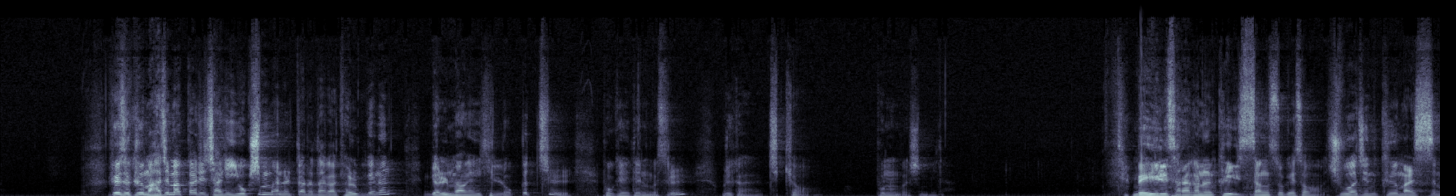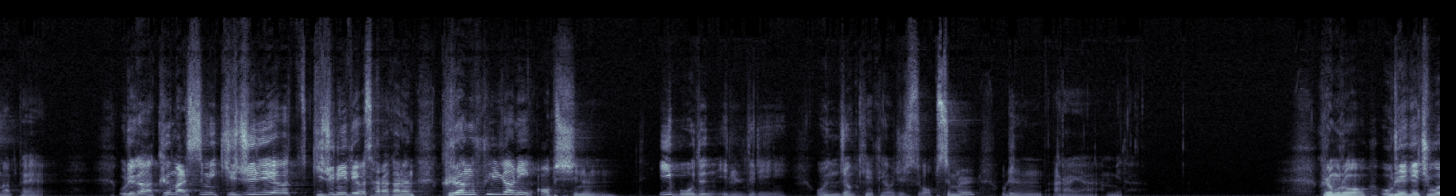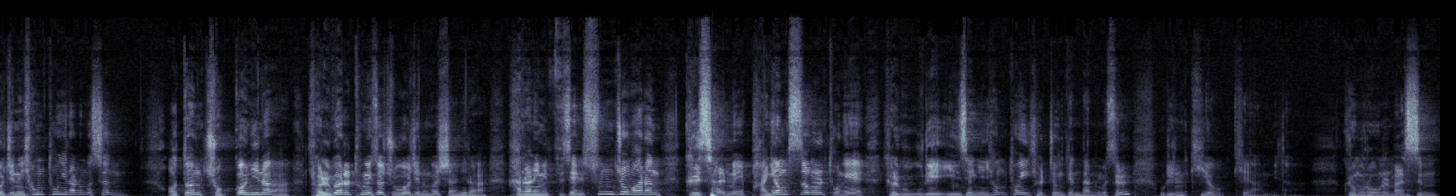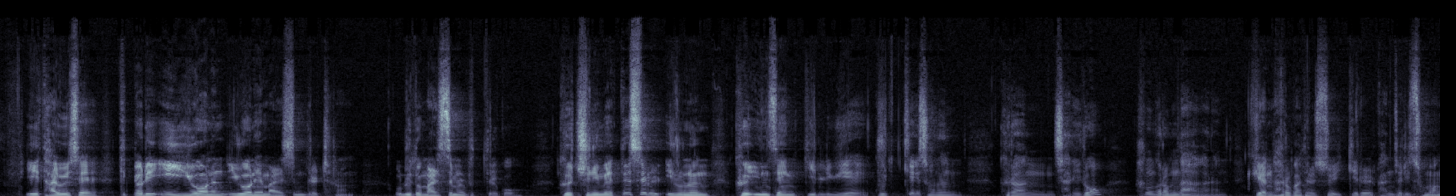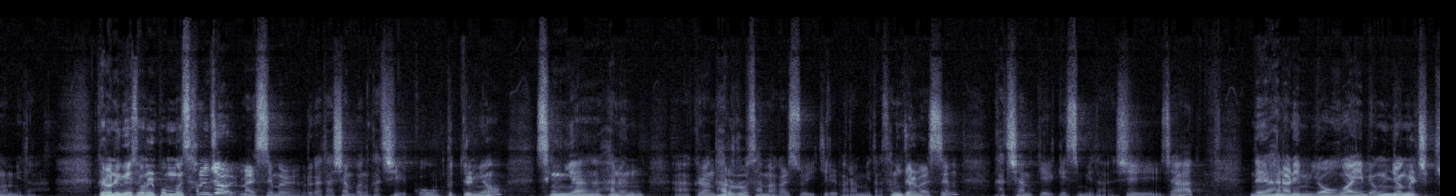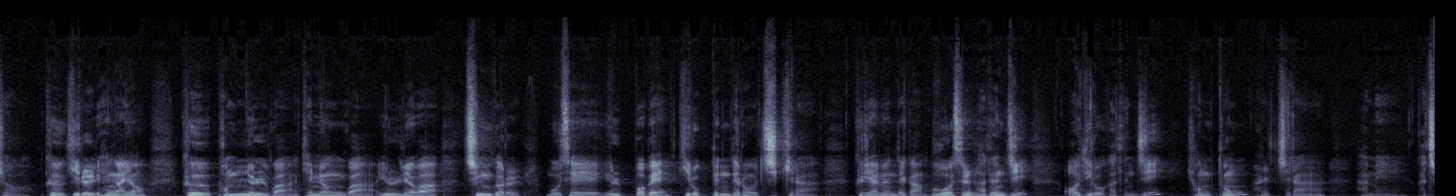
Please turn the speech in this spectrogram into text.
그래서 그 마지막까지 자기 욕심만을 따르다가 결국에는 멸망의 길로 끝을 보게 되는 것을 우리가 지켜보는 것입니다. 매일 살아가는 그 일상 속에서 주어진 그 말씀 앞에 우리가 그 말씀이 기준이 되어, 기준이 되어 살아가는 그런 훈련이 없이는 이 모든 일들이 온전케 되어질 수 없음을 우리는 알아야 합니다. 그러므로 우리에게 주어지는 형통이라는 것은 어떤 조건이나 결과를 통해서 주어지는 것이 아니라 하나님의 뜻에 순종하는 그 삶의 방향성을 통해 결국 우리의 인생의 형통이 결정된다는 것을 우리는 기억해야 합니다. 그러므로 오늘 말씀 이 다윗의 특별히 이 유언은 유언의 말씀들처럼 우리도 말씀을 붙들고 그 주님의 뜻을 이루는 그 인생길 위에 굳게 서는 그런 자리로 한 걸음 나아가는 귀한 하루가 될 수 있기를 간절히 소망합니다. 그런 의미에서 오늘 본문 3절 말씀을 우리가 다시 한번 같이 읽고 붙들며 승리하는 아, 그런 하루로 삼아갈 수 있기를 바랍니다. 3절 말씀 같이 함께 읽겠습니다. 시작. 내 하나님 여호와의 명령을 지켜 그 길을 행하여 그 법률과 계명과 율례와 증거를 모세의 율법에 기록된 대로 지키라. 그리하면 내가 무엇을 하든지 어디로 가든지 형통할지라. 아멘. 같이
